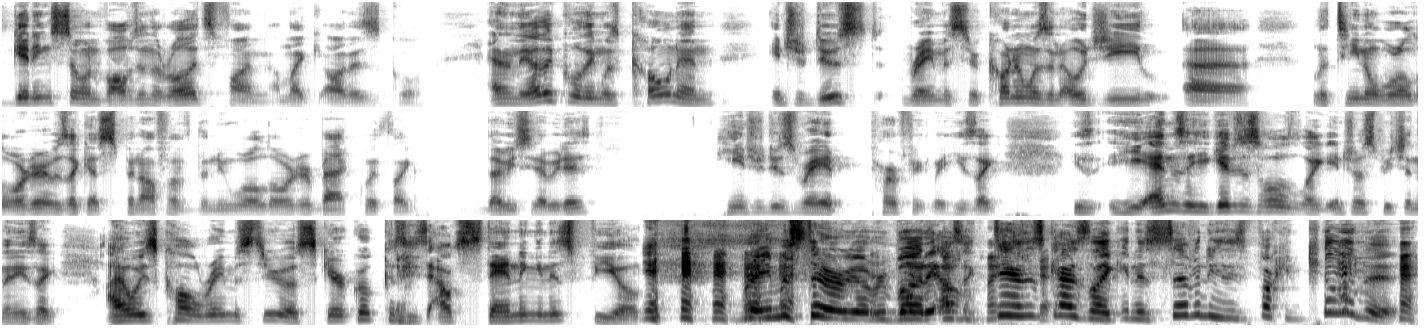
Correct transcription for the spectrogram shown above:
getting so involved in the role, it's fun. I'm like, oh, this is cool. And then the other cool thing was Konnan introduced Rey Mysterio. Konnan was an OG uh, Latino World Order. It was like a spinoff of the New World Order back with like WCW days. He introduced Rey it perfectly. He's like, he's he ends he gives his whole like intro speech and then he's like, I always call Rey Mysterio a scarecrow because he's outstanding in his field. Rey Mysterio, everybody. I was Oh like, my damn, this guy's like in his 70s. He's fucking killing it.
